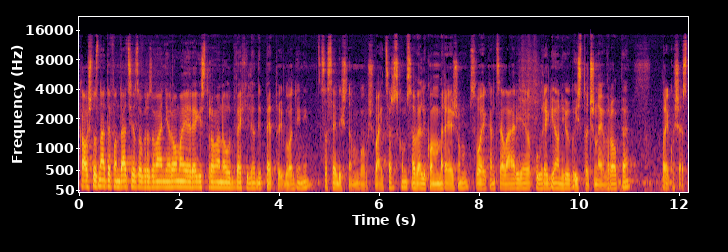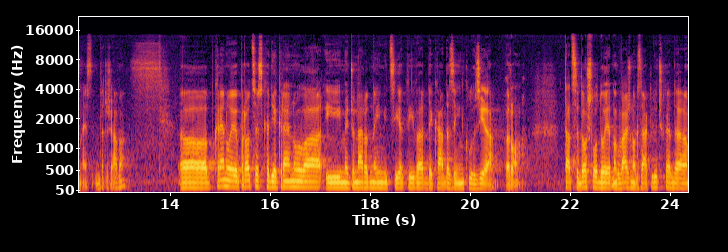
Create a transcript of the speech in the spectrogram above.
Kao što znate, Fondacija za obrazovanje Roma je registrovana u 2005. godini sa sedištem u Švajcarskom, sa velikom mrežom svoje kancelarije u regionu jugoistočne Evrope, preko 16 država. Uh, krenuo je proces kad je krenula i međunarodna inicijativa Dekada za inkluzija Roma tad se došlo do jednog važnog zaključka da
